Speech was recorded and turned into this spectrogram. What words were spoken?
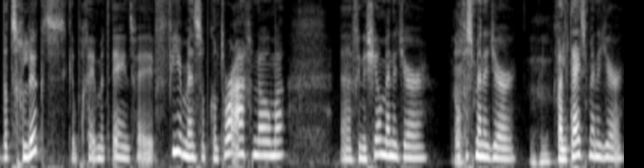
dat is gelukt. Ik heb op een gegeven moment één, twee, vier mensen op kantoor aangenomen. Financieel manager, office manager, Mhm. kwaliteitsmanager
